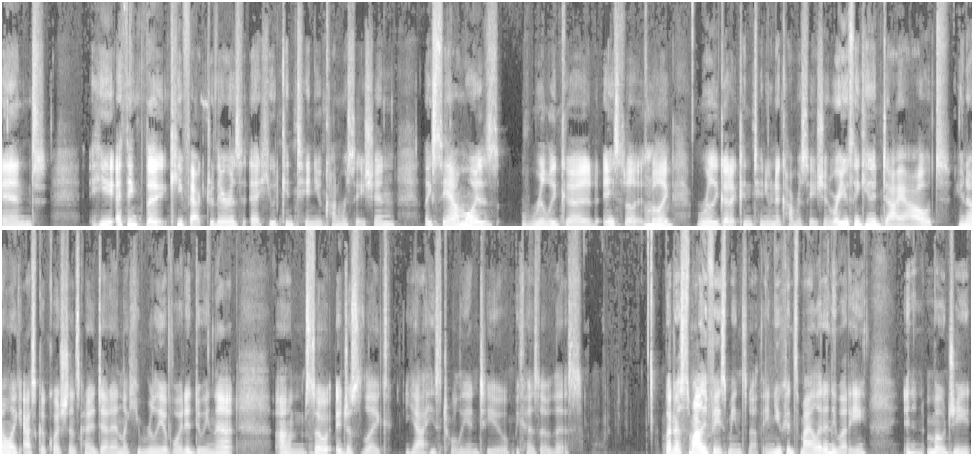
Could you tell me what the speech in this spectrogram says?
and he. I think the key factor there is that he would continue conversation. Like Sam was really good, and he still is, but Mhm. like really good at continuing a conversation. Where you think he would die out, you know, like ask a question that's kind of dead end. Like he really avoided doing that. Um, so it just like, yeah, he's totally into you because of this. But a smiley face means nothing. You can smile at anybody in an emoji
